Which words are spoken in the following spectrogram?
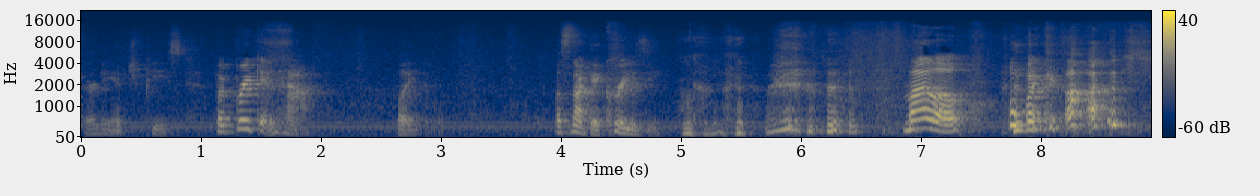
30 inch piece. But break it in half. Like let's not get crazy. Milo. Oh my gosh.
